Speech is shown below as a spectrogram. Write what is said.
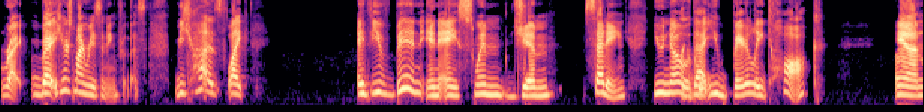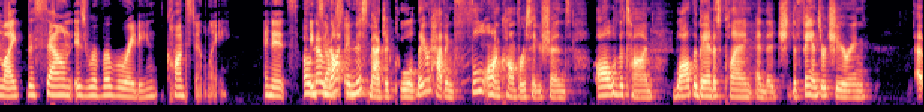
Right. But here's my reasoning for this because, like, if you've been in a swim gym setting, you know like that pool. you barely talk and like the sound is reverberating constantly. And it's oh exhausting. no, not in this magic pool. They are having full on conversations all of the time while the band is playing and the the fans are cheering. Uh,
